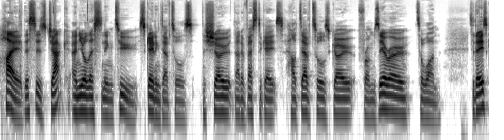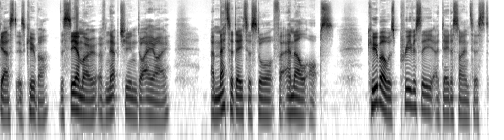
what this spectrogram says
Hi, this is Jack, and you're listening to Scaling DevTools, the show that investigates how DevTools go from zero to one. Today's guest is Kuba, the CMO of Neptune.ai, a metadata store for ML ops. Kuba was previously a data scientist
